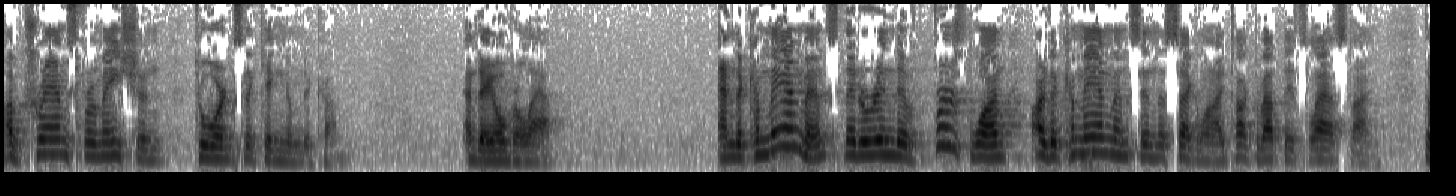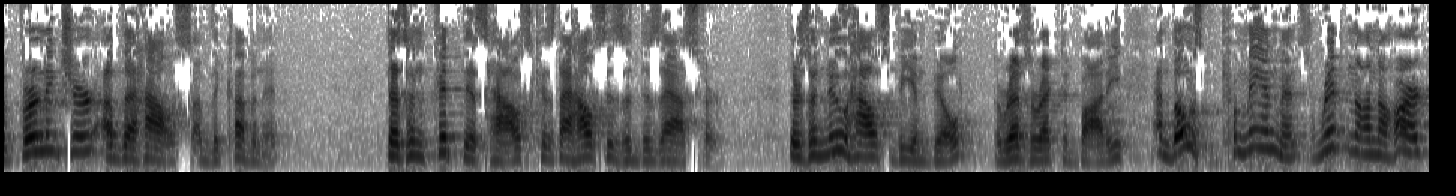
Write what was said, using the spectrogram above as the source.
of transformation towards the kingdom to come. And they overlap. And the commandments that are in the first one are the commandments in the second one. I talked about this last time. The furniture of the house of the covenant doesn't fit this house because the house is a disaster. There's a new house being built, the resurrected body, and those commandments written on the heart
